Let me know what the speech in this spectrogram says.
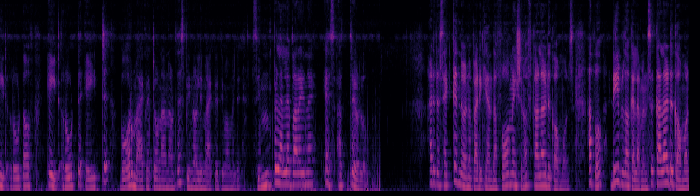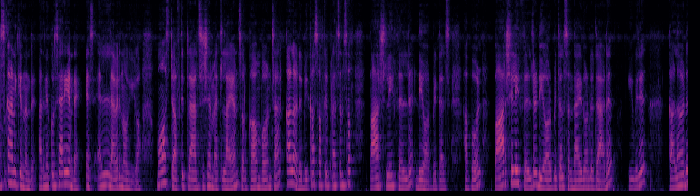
eight root of eight root eight Bohr magneton ആണ് അവിടുത്തെ സ്പിന്നോളി മാഗ്നറ്റിക് മൊമെന്റ് സിമ്പിൾ അല്ലേ പറയുന്നത് യെസ് അത്രേ ഉള്ളൂ. അടുത്ത സെക്കൻഡ് വേണം പഠിക്കാൻ എന്താ? ഫോർമേഷൻ ഓഫ് കളേർഡ് കോമ്പൗണ്ട്സ് അപ്പോൾ D block elements coloured compounds കാണിക്കുന്നുണ്ട്. അതിനെക്കുറിച്ച് അറിയണ്ടേ? യെസ് എല്ലാവരും നോക്കിക്കോ. Most of the transition metal ions or compounds are coloured because of the presence of partially filled D orbitals അപ്പോൾ പാർഷ്യലി ഫിൽഡ് ഡി ഓർബിറ്റൽസ് ഉണ്ടായതുകൊണ്ടിട്ടാണ് ഇവർ കളേർഡ്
